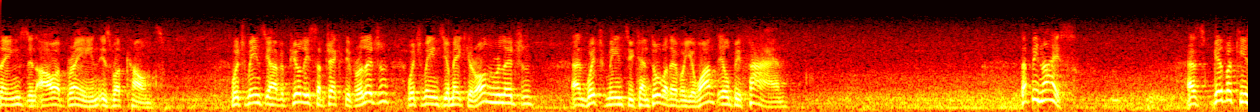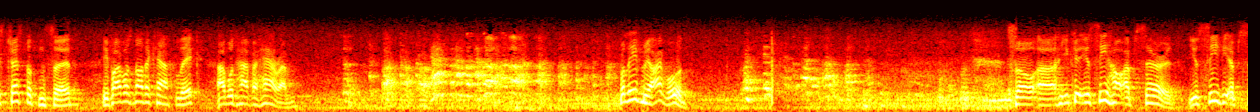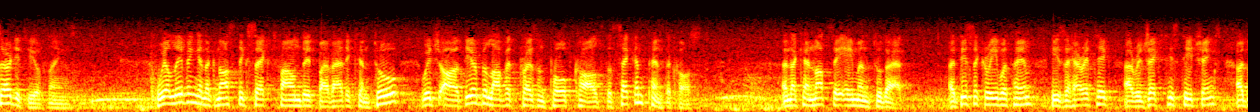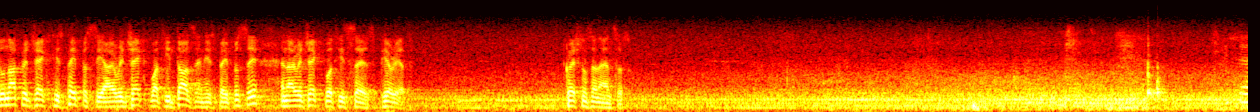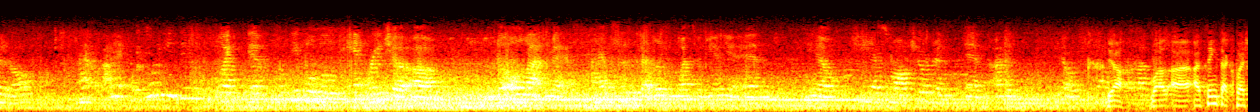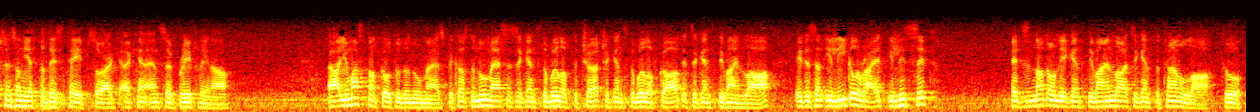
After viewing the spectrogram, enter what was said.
things in our brain is what counts. Which means you have a purely subjective religion, which means you make your own religion, and which means you can do whatever you want, it'll be fine. That'd be nice. As Gilbert Keith Chesterton said, if I was not a Catholic, I would have a harem. Believe me, I would. So uh, you, can, you see how absurd. You see the absurdity of things. We are living in a Gnostic sect founded by Vatican II, which our dear beloved present Pope calls the Second Pentecost. And I cannot say amen to that. I disagree with him. He's a heretic. I reject his teachings. I do not reject his papacy. I reject what he does in his papacy, and I reject what he says, period. Questions and answers. said it all. I mean, what do you do, like, if for people who can't reach a, uh, the old Latin Mass? I have a sister that lives in West Virginia, and, you know, she has small children, and I, you know. Yeah, well, uh, I think that question is on yesterday's tape, so I, I can answer briefly now. Uh, you must not go to the new Mass, because the new Mass is against the will of the Church, against the will of God, it's against divine law. It is an illegal rite, illicit, it's not only against divine law, it's against eternal law too.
